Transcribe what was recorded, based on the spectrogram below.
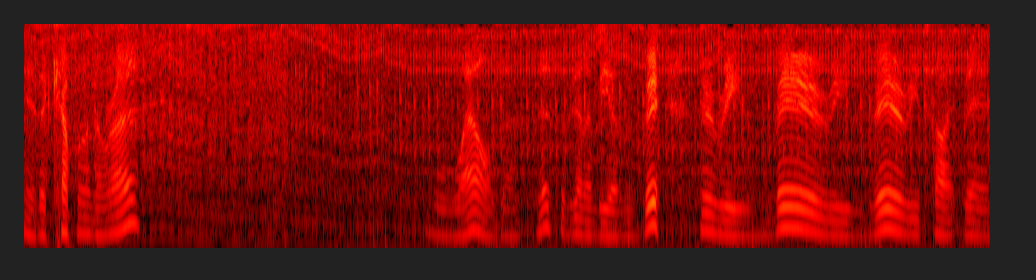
There's a couple in a row. Wowza, this is going to be a very, very, very, very tight bend.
